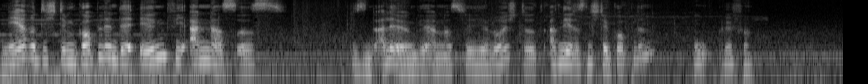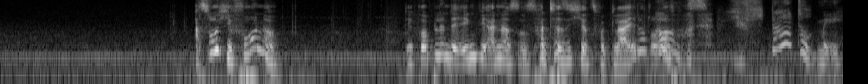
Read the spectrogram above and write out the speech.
Nähere dich dem Goblin, der irgendwie anders ist. Die sind alle irgendwie anders hier. Hier leuchtet. Ach nee, das ist nicht der Goblin. Oh, Hilfe. Ach so, hier vorne. Der Goblin, der irgendwie anders ist. Hat er sich jetzt verkleidet oder Oh, was? you startled me.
